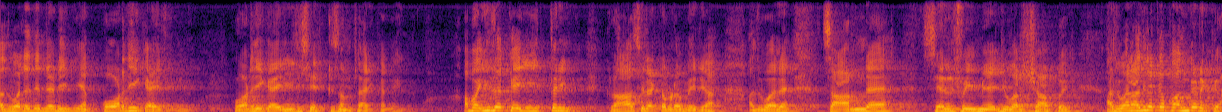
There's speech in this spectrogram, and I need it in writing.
അതുപോലെ ഇതിന്റെ ഇടയിൽ ഞാൻ കോടതി കയറിയിരുന്നു കോടതി കയറിയിട്ട് ശരിക്കും സംസാരിക്കാൻ കഴിഞ്ഞു. അപ്പോൾ ഇതൊക്കെ ഇത്രയും ക്ലാസ്സിലൊക്കെ ഇവിടെ വരിക അതുപോലെ സാറിന്റെ സെൽഫ് ഇമേജ് വർക്ക്ഷോപ്പ് അതുപോലെ അതിലൊക്കെ പങ്കെടുക്കുക.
